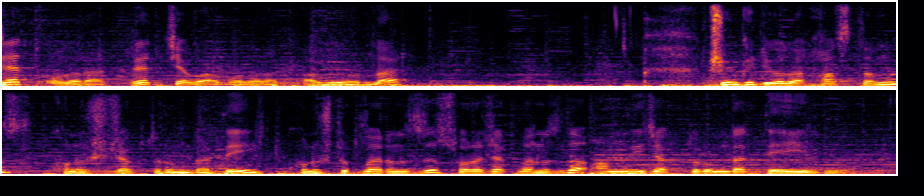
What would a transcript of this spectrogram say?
red olarak, red cevabı olarak alıyorlar. Çünkü diyorlar hastamız konuşacak durumda değil, konuştuklarınızı soracaklarınızı da anlayacak durumda değil diyorlar.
